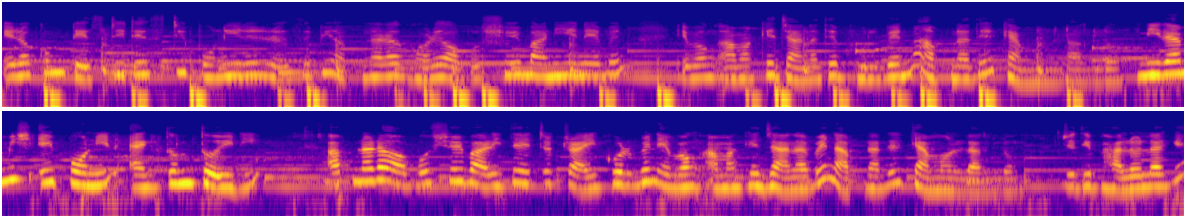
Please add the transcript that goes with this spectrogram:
এরকম টেস্টি টেস্টি পনিরের রেসিপি আপনারা ঘরে অবশ্যই বানিয়ে নেবেন এবং আমাকে জানাতে ভুলবেন না আপনাদের কেমন লাগল। নিরামিষ এই পনির একদম তৈরি। আপনারা অবশ্যই বাড়িতে এটা ট্রাই করবেন এবং আমাকে জানাবেন আপনাদের কেমন লাগল। যদি ভালো লাগে,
